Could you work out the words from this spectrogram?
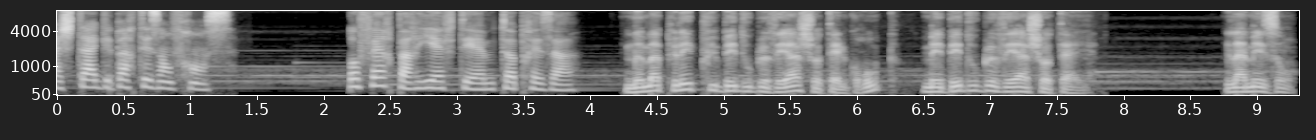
Hashtag Partez en France. Offert par IFTM Top Reza. Ne m'appelez plus BWH Hotel Group, mais BWH Hotel. La maison,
